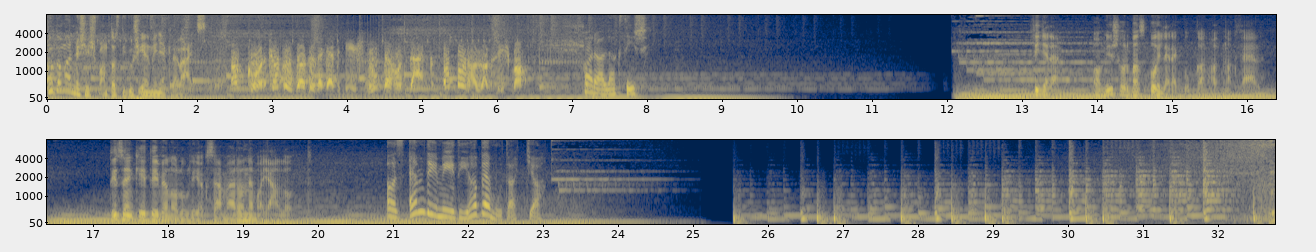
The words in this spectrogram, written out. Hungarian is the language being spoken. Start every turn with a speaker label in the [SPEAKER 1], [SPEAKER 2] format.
[SPEAKER 1] Tudományos és fantasztikus élményekre vágysz.
[SPEAKER 2] Akkor csatold az öveket és lépj be hozzánk a Parallaxisba.
[SPEAKER 3] Parallaxis.
[SPEAKER 4] Figyelem! A műsorban spoilerek bukkanhatnak fel. 12 éven aluliak számára nem ajánlott.
[SPEAKER 3] Az MD Média bemutatja.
